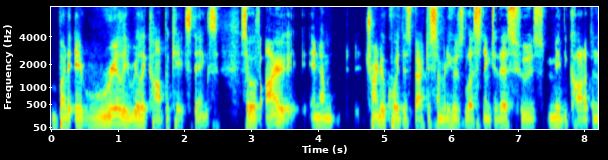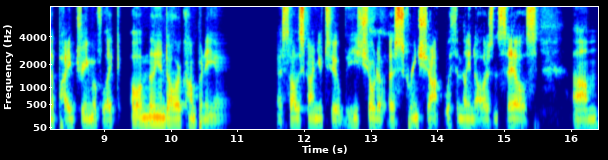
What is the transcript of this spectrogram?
but it really, really complicates things. So if I and I'm trying to equate this back to somebody who's listening to this who's maybe caught up in the pipe dream of like, oh, a million dollar company. I saw this guy on YouTube. He showed a, a screenshot with a million dollars in sales. Um,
